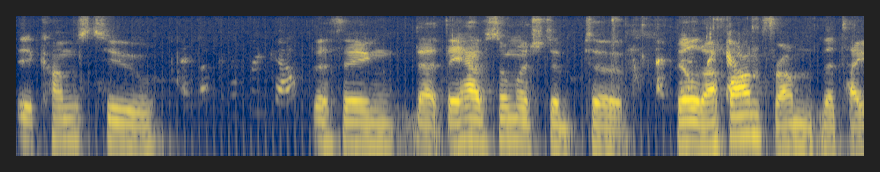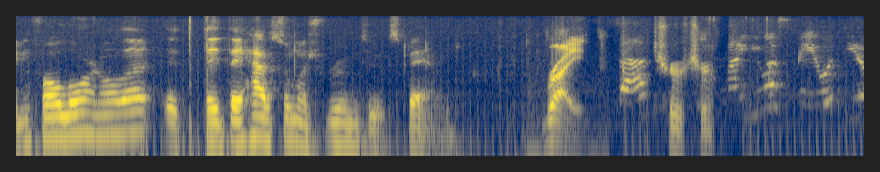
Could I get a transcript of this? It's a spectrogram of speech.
it comes to the thing that they have so much to, to build up on from the Titanfall lore and all that. It, they, they have so much room to expand. Right. True, true. My USB with you?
